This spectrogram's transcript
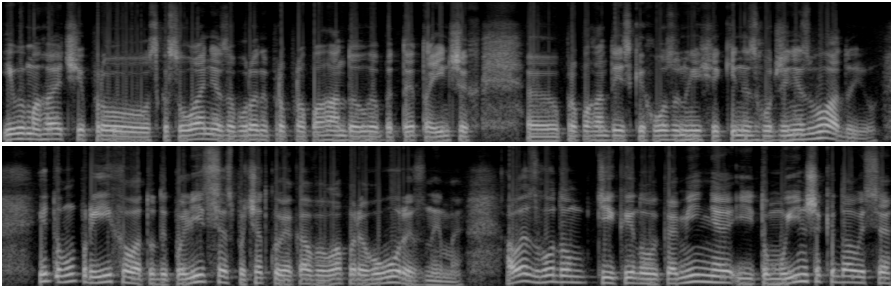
і вимагаючи про скасування заборони про пропаганду ЛГБТ та інших е, пропагандистських лозунгів, які не згоджені з владою. І тому приїхала туди поліція, спочатку яка вела переговори з ними. Але згодом ті кинули каміння і тому інше кидалися,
